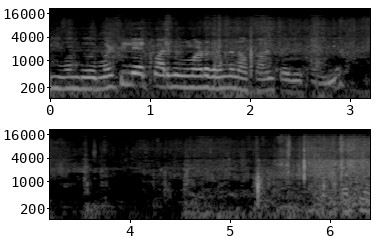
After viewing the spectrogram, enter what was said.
ಈ ಒಂದು ಮಲ್ಟಿಲೇಯರ್ ಫಾರ್ಮಿಂಗ್ ಮಾಡೋದ್ರಿಂದ ನಾವು ಕಾಣ್ತಾ ಇದೀವಿ ಆಕ್ಚುಲಿ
